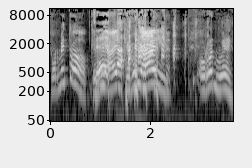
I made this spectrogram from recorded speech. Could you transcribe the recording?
tormento, que voy ahí, que voy ahí, horran nue.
